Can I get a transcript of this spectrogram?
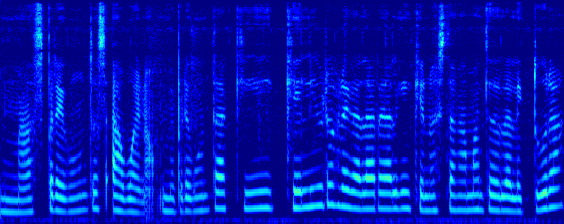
más preguntas. Ah, bueno, me pregunta aquí, ¿qué libros regalar a alguien que no es tan amante de la lectura,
